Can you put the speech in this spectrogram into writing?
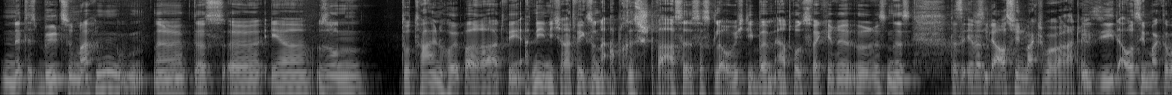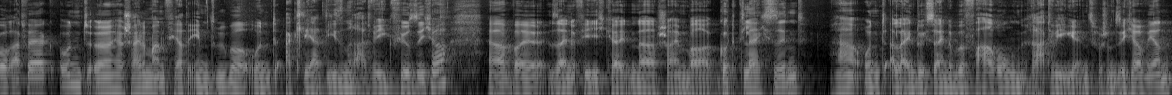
ein nettes Bild zu machen, äh, dass äh, er so einen totalen Holperradweg, ach nee, nicht Radweg, so eine Abrissstraße ist das, glaube ich, die beim Erdrutz weggerissen ist, dass er Sieht aus wie ein Magdeburger Radweg. Sieht aus wie Magdeburger Radwerk und äh, Herr Scheidemann fährt eben drüber und erklärt diesen Radweg für sicher, ja, weil seine Fähigkeiten da scheinbar gottgleich sind ja, und allein durch seine Befahrung Radwege inzwischen sicher werden.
